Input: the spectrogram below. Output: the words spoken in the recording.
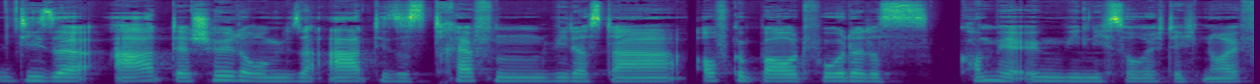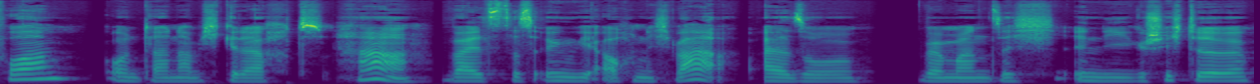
diese Art der Schilderung, diese Art, dieses Treffen, wie das da aufgebaut wurde, das kommt mir irgendwie nicht so richtig neu vor. Und dann habe ich gedacht, ha, weil es das irgendwie auch nicht war. Also wenn man sich in die Geschichte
